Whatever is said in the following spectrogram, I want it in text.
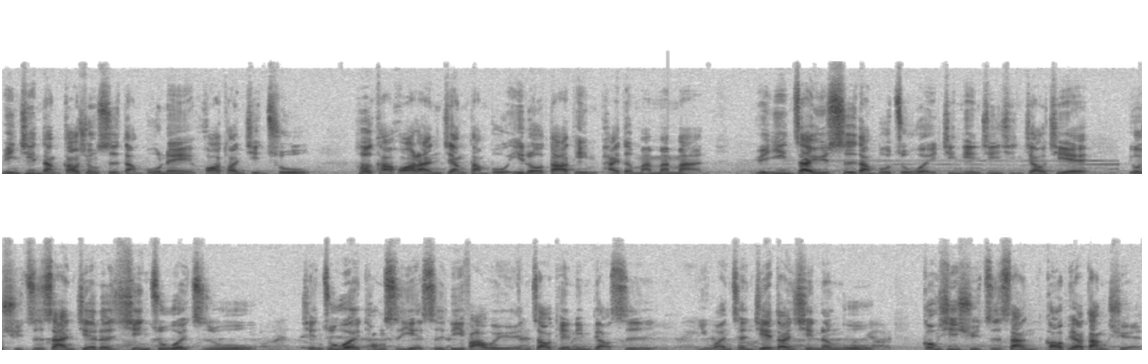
民进党高雄市党部内花团锦簇，贺卡花篮将党部一楼大厅排得满满满。原因在于市党部主委今天进行交接，由许志善接任新主委职务。前主委同时也是立法委员赵天麟表示，已完成阶段性任务，恭喜许志善高票当选。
